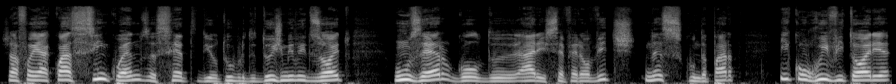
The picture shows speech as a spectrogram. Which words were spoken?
já foi há quase cinco anos, a 7 de outubro de 2018. 1-0, gol de Aris Seferovic na segunda parte e com Rui Vitória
